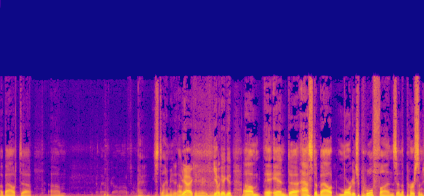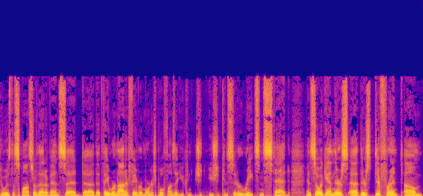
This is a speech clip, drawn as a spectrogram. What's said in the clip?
about. Uh, um, you still hear me? Yeah, I can hear you. Okay, good. Um, and uh, asked about mortgage pool funds, and the person who was the sponsor of that event said uh, that they were not in favor of mortgage pool funds. That you can should, you should consider REITs instead. And so again, there's uh, there's different. Um,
